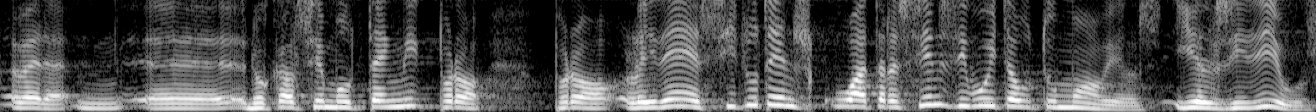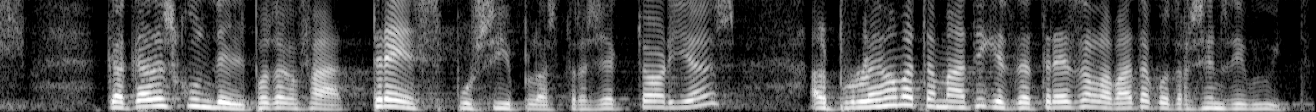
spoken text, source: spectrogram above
a veure, eh, no cal ser molt tècnic, però, però la idea és, si tu tens 418 automòbils i els hi dius que cadascun d'ells pot agafar tres possibles trajectòries, el problema matemàtic és de 3 elevat a 418.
